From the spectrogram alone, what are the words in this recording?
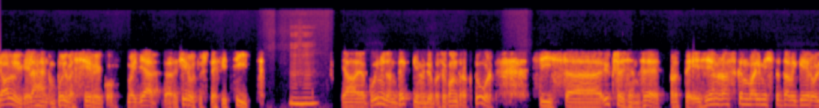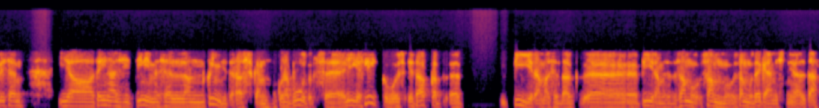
jalg ei lähe enam põlvest sirgu, vaid jääb äh, sirutusdefitsiit mm. -hmm ja, ja kui nüüd on tekkinud juba see kontraktuur, siis äh, üks asi on see, et proteesi on raskem valmistada või keerulisem ja teine asi, et inimesel on kõndida raskem, kuna puudub see liigesliikuvus ja ta hakkab äh, piirama seda äh,, piirama seda sammu, sammu, sammu tegemist nii-öelda.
